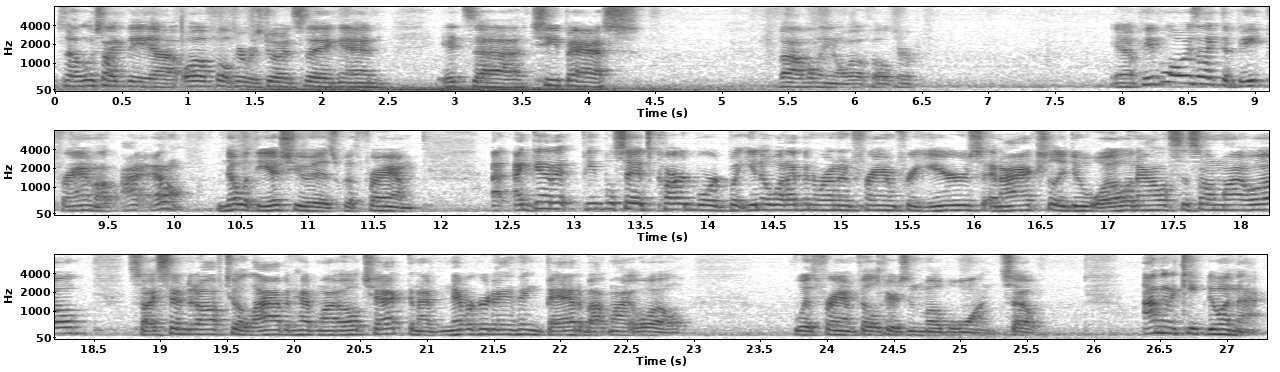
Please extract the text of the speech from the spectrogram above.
so it looks like the uh, oil filter was doing its thing, and it's a cheap ass Valvoline oil filter. You know, people always like to beat Fram up. I, I don't know what the issue is with Fram. I, get it. People say it's cardboard, but you know what? I've been running Fram for years, and I actually do oil analysis on my oil. So I send it off to a lab and have my oil checked, and I've never heard anything bad about my oil with Fram filters and Mobil 1. So I'm going to keep doing that.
